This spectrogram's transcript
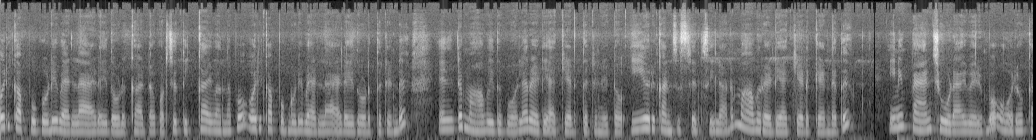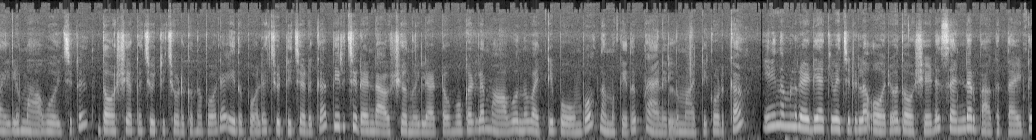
ഒരു കപ്പ് കൂടി വെള്ളം ആഡ് ചെയ്ത് കൊടുക്കുക കേട്ടോ. കുറച്ച് തിക്കായി വന്നപ്പോൾ ഒരു കപ്പും കൂടി വെള്ളം ആഡ് ചെയ്ത് കൊടുത്തിട്ടുണ്ട്. എന്നിട്ട് മാവ് ഇതുപോലെ റെഡിയാക്കി എടുത്തിട്ടുണ്ട് കേട്ടോ. ഈ ഒരു കൺസിസ്റ്റൻസിയിലാണ് മാവ് റെഡിയാക്കി എടുക്കേണ്ടത്. ഇനി പാൻ ചൂടായി വരുമ്പോൾ ഓരോ കയ്യിലും മാവ് ഒഴിച്ചിട്ട് ദോശയൊക്കെ ചുറ്റിച്ചു കൊടുക്കുന്ന പോലെ ഇതുപോലെ ചുറ്റിച്ചെടുക്കുക. തിരിച്ചിടേണ്ട ആവശ്യമൊന്നുമില്ല കേട്ടോ. മുകളിലെ മാവ് ഒന്ന് വറ്റി പോകുമ്പോൾ നമുക്കിത് പാനിൽ നിന്ന് മാറ്റി കൊടുക്കാം. ഇനി നമ്മൾ റെഡിയാക്കി വെച്ചിട്ടുള്ള ഓരോ ദോശയുടെ സെന്റർ ഭാഗത്തായിട്ട്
